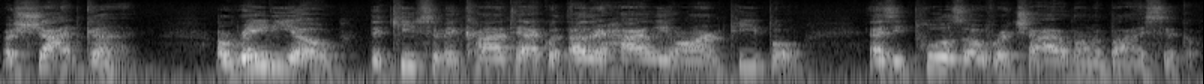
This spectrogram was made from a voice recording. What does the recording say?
a shotgun, a radio that keeps him in contact with other highly armed people as he pulls over a child on a bicycle.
